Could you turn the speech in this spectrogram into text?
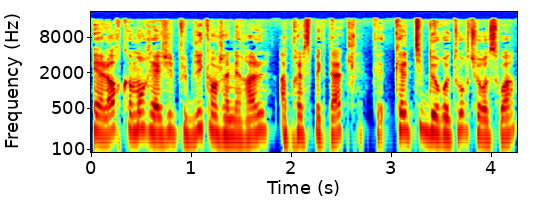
Et alors, comment réagit le public en général après le spectacle? Quel type de retour tu reçois?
